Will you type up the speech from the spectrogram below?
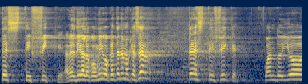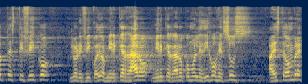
testifique. A ver, dígalo conmigo, ¿qué tenemos que hacer? Testifique. Cuando yo testifico, glorifico a Dios. Mire qué raro, mire qué raro cómo le dijo Jesús a este hombre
